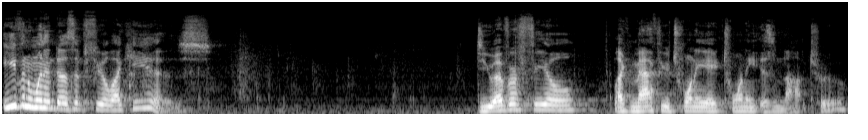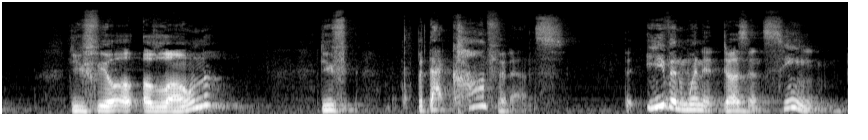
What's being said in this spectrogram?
even when it doesn't feel like He is. Do you ever feel like Matthew 28 20 is not true? Do you feel alone? Do you, f- but that confidence that even when it doesn't seem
